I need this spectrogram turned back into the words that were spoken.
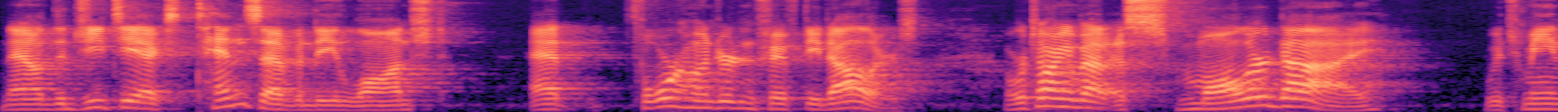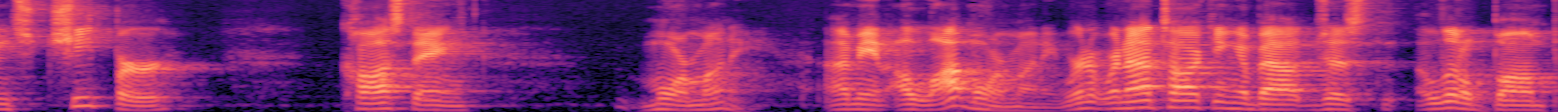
Now, the GTX 1070 launched at $450. We're talking about a smaller die, which means cheaper, costing more money. I mean, a lot more money. We're, we're not talking about just a little bump.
